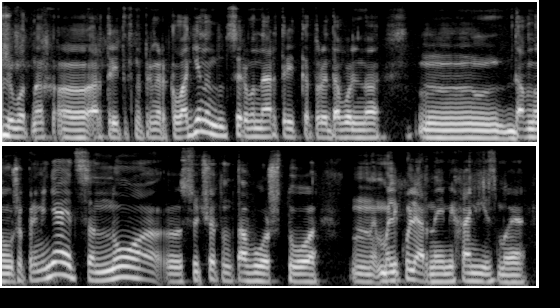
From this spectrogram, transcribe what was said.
животных э, артритов, например, коллаген-индуцированный артрит, который довольно давно уже применяется, но э, с учетом того, что молекулярные механизмы Э,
